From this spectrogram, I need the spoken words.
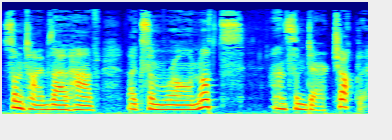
sometimes I'll have like some raw nuts and some dark chocolate.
